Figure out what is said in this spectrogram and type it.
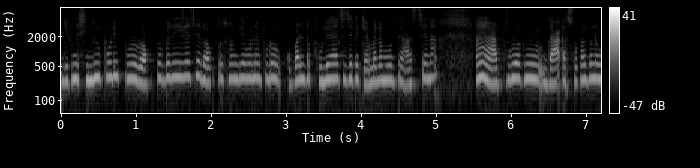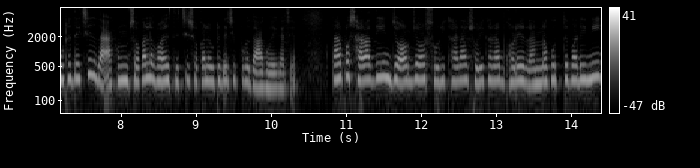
যেখানে সিঁদুর পরি পুরো রক্ত বেরিয়ে গেছে। রক্ত সঙ্গে মানে পুরো কপালটা ফুলে আছে, যেটা ক্যামেরার মধ্যে আসছে না। হ্যাঁ আর পুরো দা- সকালবেলা উঠে দেখছি এখন সকালে ভয়েস দিচ্ছি, সকালে উঠে দেখছি পুরো দাগ হয়ে গেছে। তারপর সারাদিন জ্বর জ্বর, শরীর খারাপ শরীর খারাপ, ঘরে রান্না করতে পারিনি।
